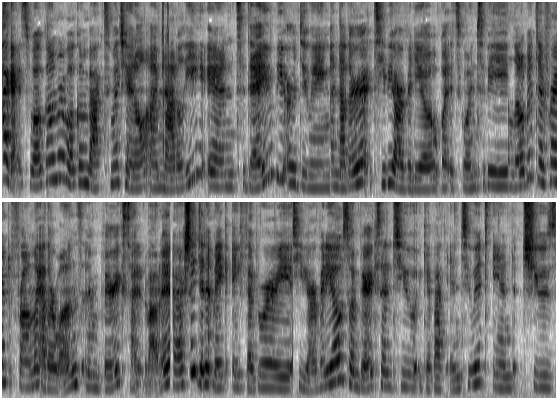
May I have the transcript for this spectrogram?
Hi guys, welcome or welcome back to my channel. I'm Natalie and today we are doing another TBR video, but it's going to be a little bit different from my other ones and I'm very excited about it. I actually didn't make a February TBR video, so I'm very excited to get back into it and choose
